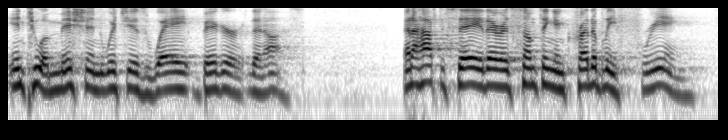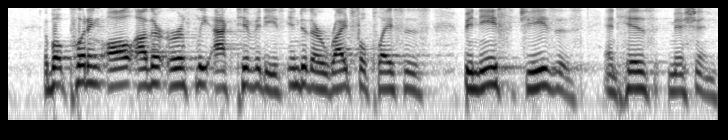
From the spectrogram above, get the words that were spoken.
into a mission which is way bigger than us. And I have to say, there is something incredibly freeing about putting all other earthly activities into their rightful places beneath Jesus and his mission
